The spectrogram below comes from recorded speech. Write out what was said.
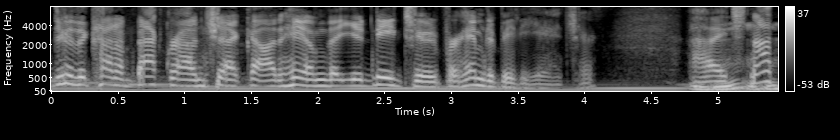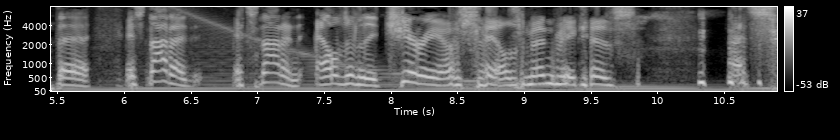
do the kind of background check on him that you'd need to for him to be the answer. Uh, it's not the it's not a it's not an elderly Cheerio salesman because that's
